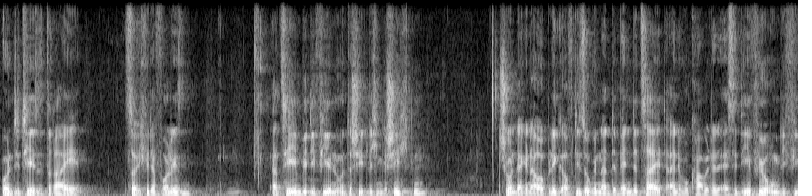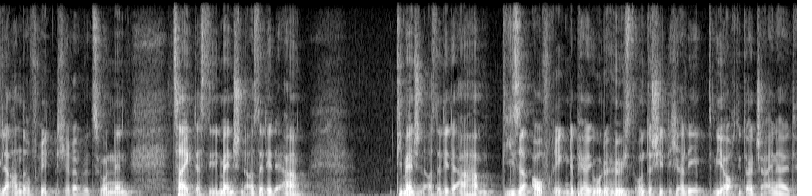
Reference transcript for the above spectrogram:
Und die These 3, soll ich wieder vorlesen? Erzählen wir die vielen unterschiedlichen Geschichten. Schon der genaue Blick auf die sogenannte Wendezeit, eine Vokabel der SED-Führung, die viele andere friedliche Revolutionen nennen, zeigt, dass die Menschen aus der DDR die Menschen aus der DDR haben diese aufregende Periode höchst unterschiedlich erlebt, wie auch die deutsche Einheit.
